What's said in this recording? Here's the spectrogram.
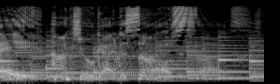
Hey, Huncho got the sauce.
